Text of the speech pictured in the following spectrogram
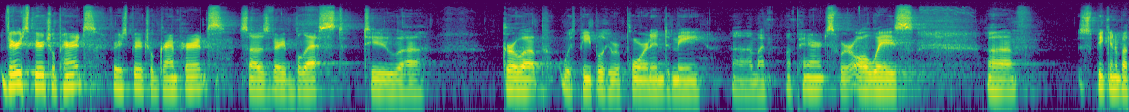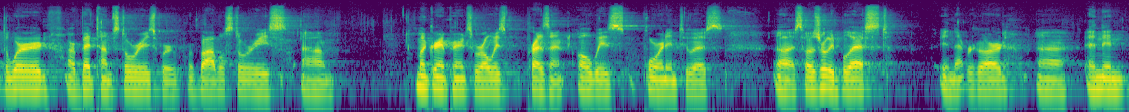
very spiritual parents, very spiritual grandparents. So I was very blessed to uh, grow up with people who were pouring into me. Uh, my, my parents were always speaking about the Word. Our bedtime stories were, were Bible stories. Um, my grandparents were always present, always pouring into us. Uh, so I was really blessed in that regard. Uh, and then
